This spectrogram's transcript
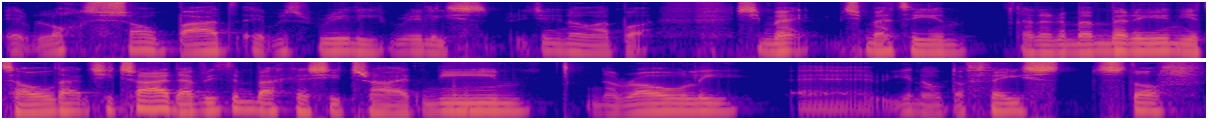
it looked so bad. It was really, really, you know. But she met, she met Ian, and I remember Ian. You told her, and she tried everything. Becca, she tried Neem, Neroli, uh, you know, the face stuff,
